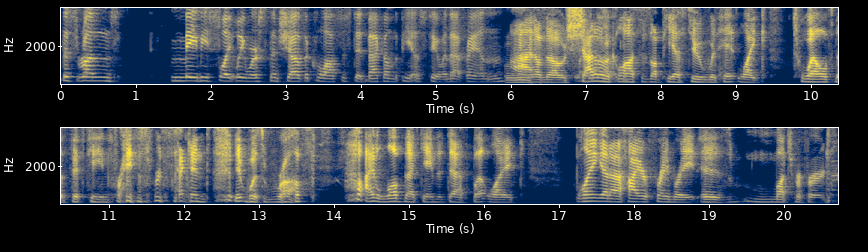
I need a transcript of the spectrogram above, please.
this runs maybe slightly worse than Shadow of the Colossus did back on the PS2, and that ran. I don't know. Shadow of the Colossus on PS2 would hit like 12 to 15 frames per second. It was rough. I love that game to death, but like playing at a higher frame rate is much preferred.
